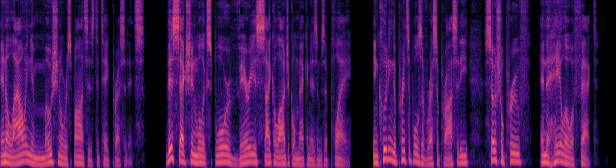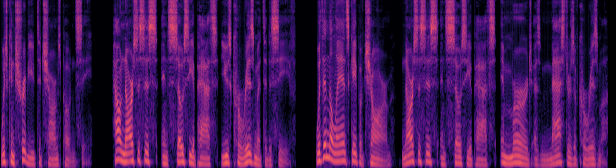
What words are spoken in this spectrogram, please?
and allowing emotional responses to take precedence. This section will explore various psychological mechanisms at play, including the principles of reciprocity, social proof, and the halo effect, which contribute to charm's potency. How narcissists and sociopaths use charisma to deceive. Within the landscape of charm, narcissists and sociopaths emerge as masters of charisma,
